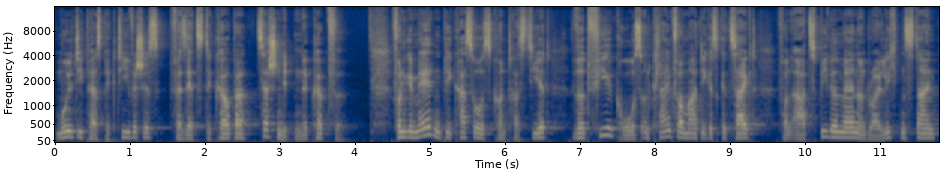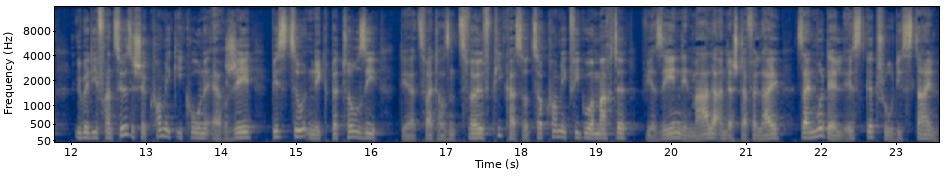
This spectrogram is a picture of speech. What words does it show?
multiperspektivisches, versetzte Körper, zerschnittene Köpfe. Von Gemälden Picassos kontrastiert wird viel Groß- und Kleinformatiges gezeigt, von Art Spiegelman und Roy Lichtenstein über die französische Comic-Ikone Hergé bis zu Nick Bertozzi, der 2012 Picasso zur Comicfigur machte. Wir sehen den Maler an der Staffelei. Sein Modell ist Gertrude Stein.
